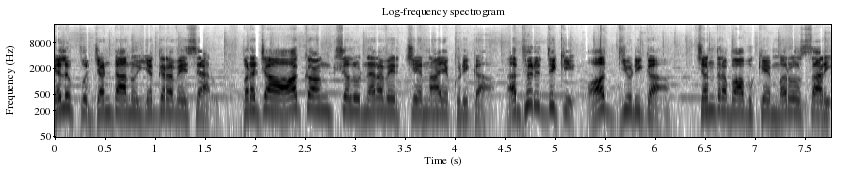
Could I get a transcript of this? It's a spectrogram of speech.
గెలుపు జెండాను ఎగురవేశారు. ప్రజా ఆకాంక్షలు నెరవేర్చే నాయకుడిగా అభివృద్ధికి ఆద్యుడిగా చంద్రబాబుకే మరోసారి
